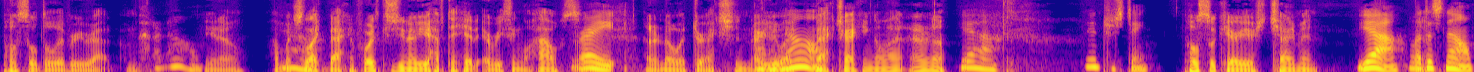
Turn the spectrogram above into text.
postal delivery route? I don't know. You know, how much Yeah. like back and forth? Because you know you have to hit every single house. Right. I don't know what direction. Are you like know. backtracking a lot? I don't know. Yeah. Interesting. Postal carriers chime in. Yeah, let Yeah. us know.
